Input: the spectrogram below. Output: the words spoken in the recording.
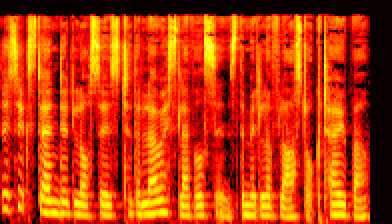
This extended losses to the lowest level since the middle of last October.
